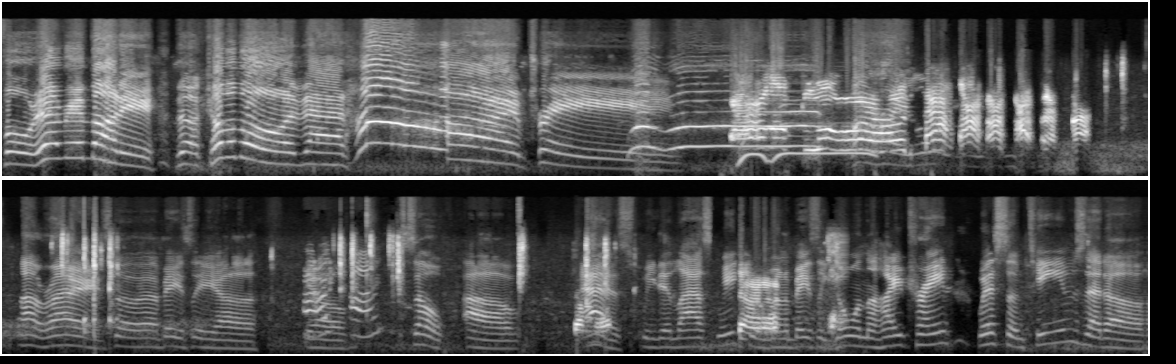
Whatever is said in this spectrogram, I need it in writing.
for everybody to come aboard that hype train. All right. So uh, basically, uh, you know, so uh, as we did last week, we're going to basically go on the hype train with some teams that, uh,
